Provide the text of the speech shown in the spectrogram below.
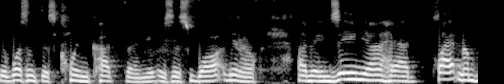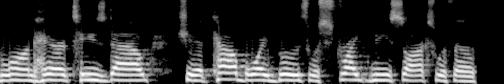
it wasn't this clean cut thing. It was this, you know, I mean, Xenia had platinum blonde hair teased out. She had cowboy boots with striped knee socks with a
